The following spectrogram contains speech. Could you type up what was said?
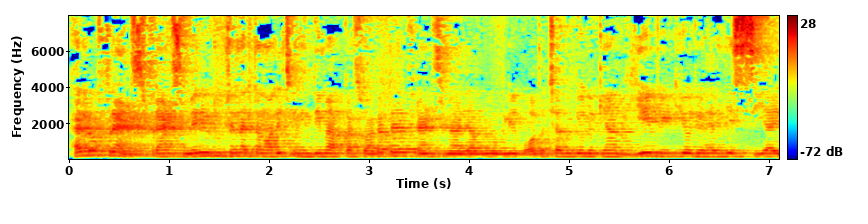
हेलो फ्रेंड्स फ्रेंड्स मेरे YouTube channel knowledge in Hindi में आपका स्वागत है। फ्रेंड्स मैं आज आप लोगों के लिए बहुत अच्छा वीडियो लेके आया। ये वीडियो जो है, ये सी आई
